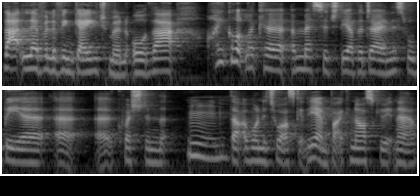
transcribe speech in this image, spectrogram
That level of engagement or that. I got like a, a message the other day, and this will be a, a, a question that Mm. that I wanted to ask at the end, but I can ask you it now.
